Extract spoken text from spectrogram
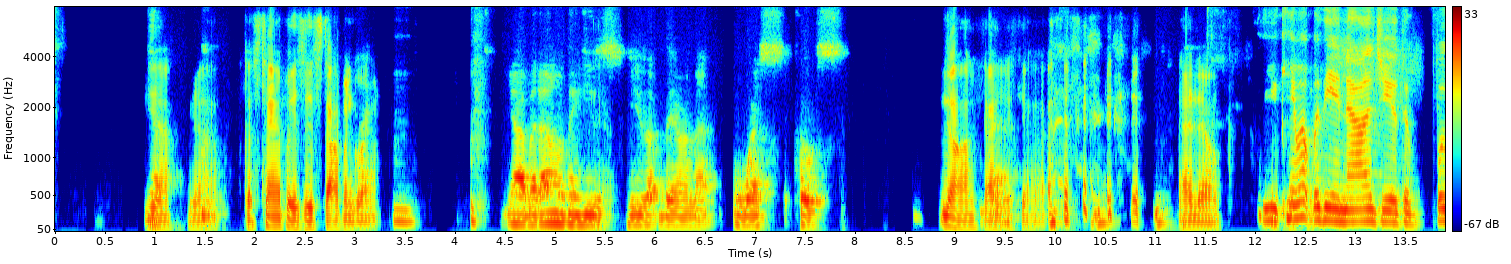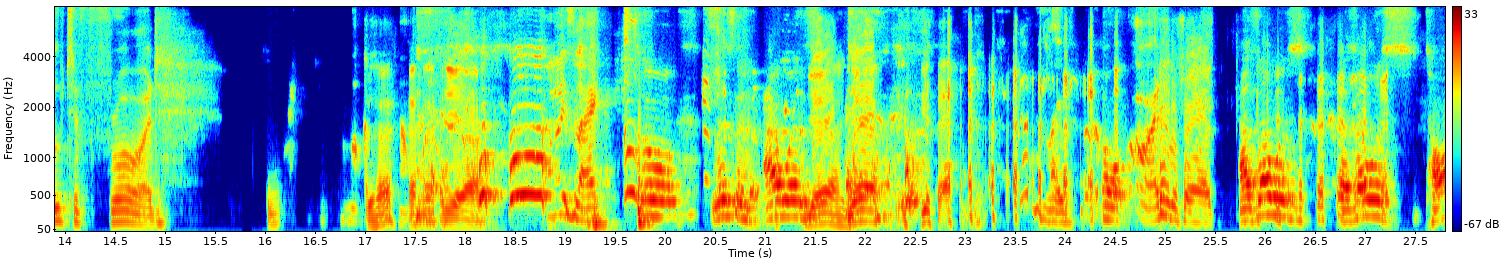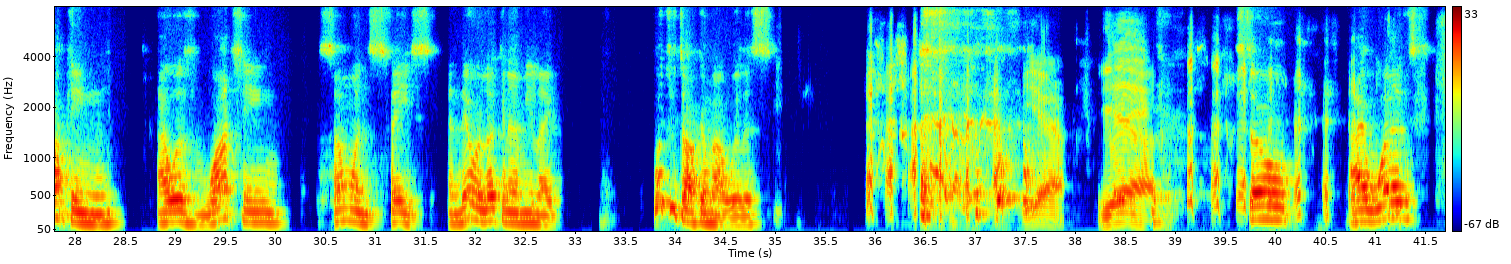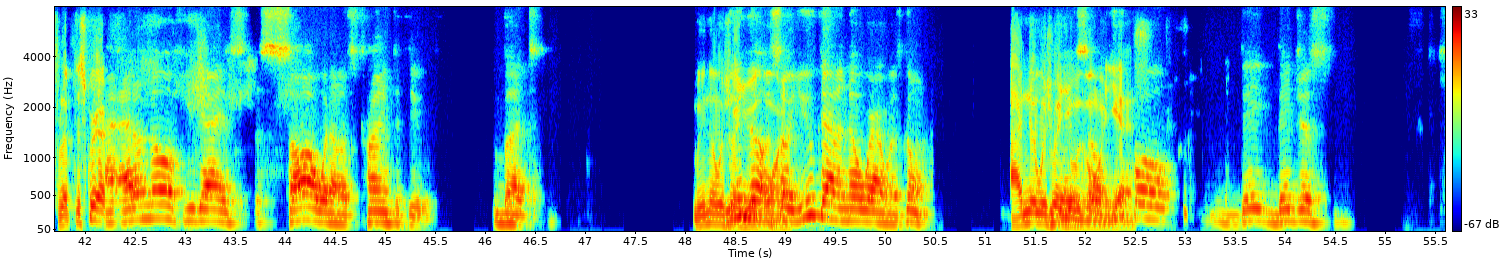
yeah, yeah. Because Tampa is his stopping ground. Hmm. Yeah, but I don't think he's he's up there on that west coast. No, I, I, I know. You came up with the analogy of the voter fraud. yeah, I was like, oh, So listen, I was yeah, yeah. yeah. like so. Voter fraud. as I was as I was talking, I was watching someone's face, and they were looking at me like, "What you talking about, Willis?" Yeah, yeah. so I was. Flip the script. I, I don't know if you guys saw what I was trying to do, but we know which you way you were know, going. so you gotta know where I was going. I knew which way you were so going. Yes. People, they they just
